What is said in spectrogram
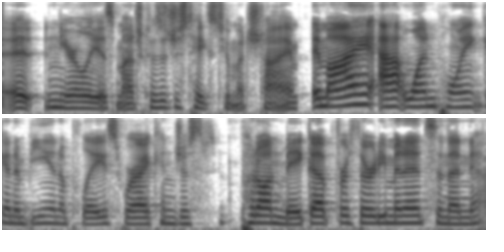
it nearly as much because it just takes too much time. Am I at one point going to be in a place where I can just put on makeup for 30 minutes and then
